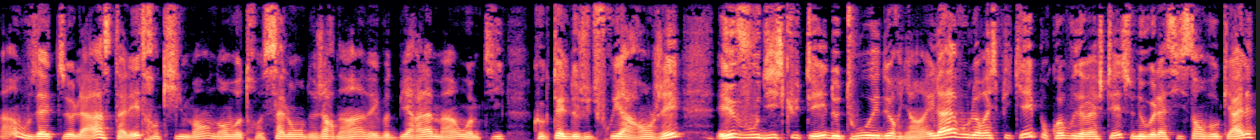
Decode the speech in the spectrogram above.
Hein, vous êtes là installé tranquillement dans votre salon de jardin avec votre bière à la main ou un petit cocktail de jus de fruits arrangé et vous discutez de tout et de rien. Et là, vous leur expliquez pourquoi vous avez acheté ce nouvel assistant vocal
